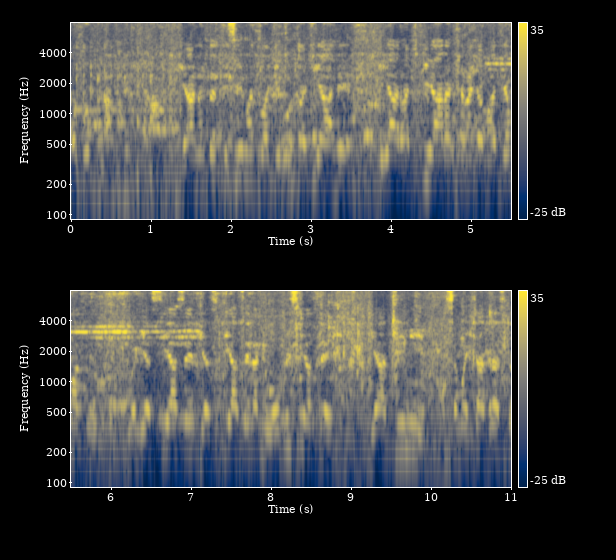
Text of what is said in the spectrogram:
होतो कुणाला यानंतर तिसरी महत्त्वाची गोष्ट अशी आहे की या राजकीय आरक्षणाच्या माध्यमातून मग एस सी असेल एस टी असेल आणि ओबीसी असेल या तिन्ही समस्याग्रस्त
